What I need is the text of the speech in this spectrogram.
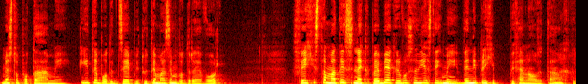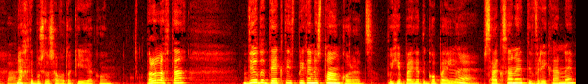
μέσα στο ποτάμι, είτε από την τσέπη του είτε μαζί με τον Τρέβορ, θα είχε σταματήσει να εκπέμπει ακριβώς την ίδια στιγμή. Δεν υπήρχε πιθανότητα Να χτυπάει. να χτυπούσε το Σαββατοκύριακο. Παρ' όλα αυτά, δύο detective πήγανε στο Anchorage που είχε πάει για την κοπέλα. Ναι. Ψάξανε, τη βρήκανε.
